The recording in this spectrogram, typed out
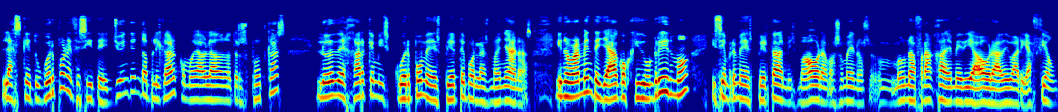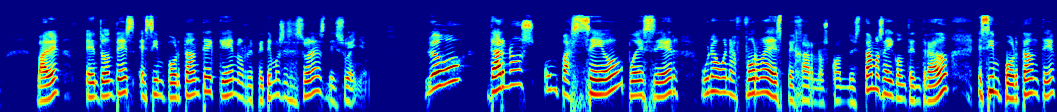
las que tu cuerpo necesite. Yo intento aplicar, como he hablado en otros podcasts, lo de dejar que mi cuerpo me despierte por las mañanas. Y normalmente ya ha cogido un ritmo y siempre me despierta a la misma hora, más o menos. Una franja de media hora de variación. ¿Vale? Entonces es importante que nos respetemos esas horas de sueño. Luego, darnos un paseo puede ser una buena forma de despejarnos. Cuando estamos ahí concentrados, es importante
